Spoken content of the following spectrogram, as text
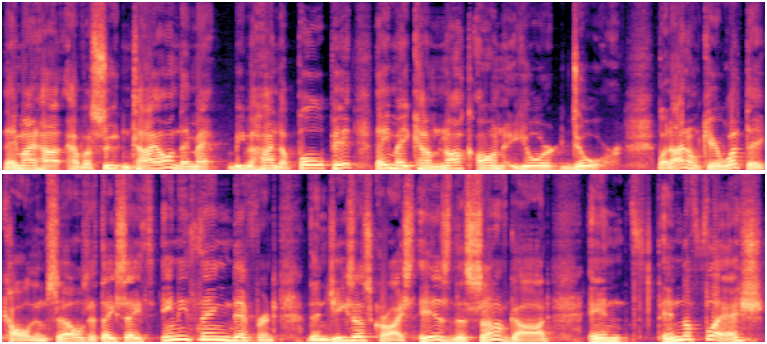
They might ha- have a suit and tie on, they might be behind a pulpit, they may come knock on your door. But I don't care what they call themselves, if they say anything different than Jesus Christ is the Son of God in, in the flesh,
